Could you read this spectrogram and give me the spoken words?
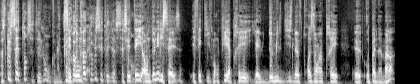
Parce que 7 ans, c'était long quand même. Cracovie, c'était il y a 7 ans. C'était en 2016, effectivement. Puis après, il y a eu 2019, trois ans après, euh, au Panama.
